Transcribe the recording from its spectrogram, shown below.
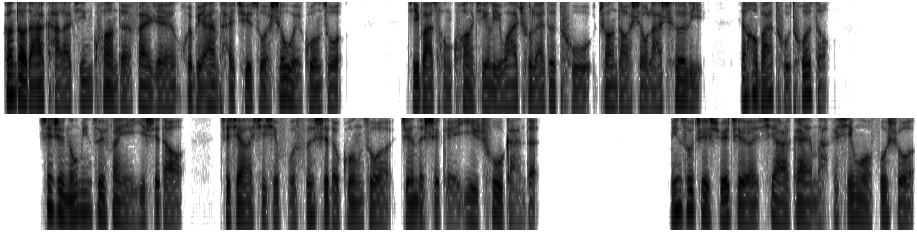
刚到达卡拉金矿的犯人会被安排去做收尾工作。即把从矿井里挖出来的土装到手拉车里，然后把土拖走。甚至农民罪犯也意识到，这项西西弗斯式的工作真的是给益处干的。民族志学者谢尔盖·马克西莫夫说：“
